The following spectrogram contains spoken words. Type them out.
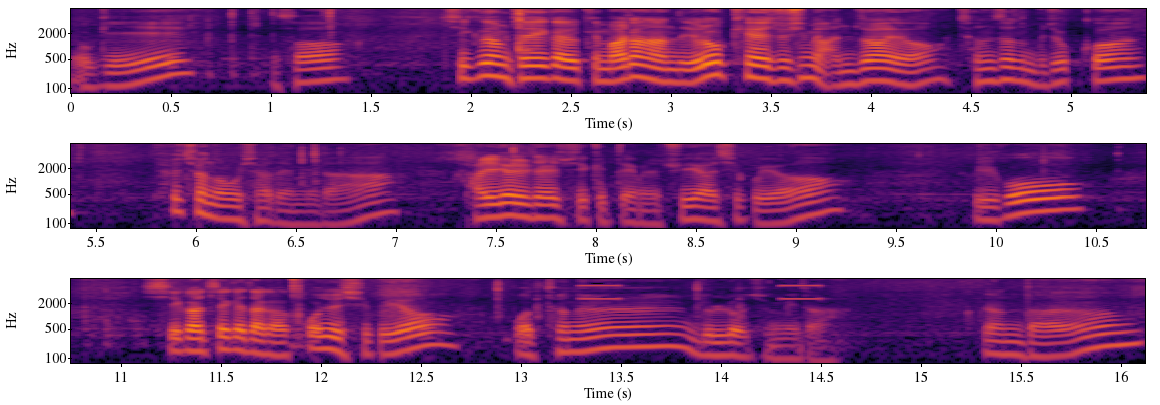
여기 그래서 지금 저희가 이렇게 말아놨는데 이렇게 해주시면 안 좋아요. 전선은 무조건 펼쳐 놓으셔야 됩니다. 발열될 수 있기 때문에 주의하시고요. 그리고 C가잭에다가 꽂으시고요. 버튼을 눌러줍니다. 그런 다음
